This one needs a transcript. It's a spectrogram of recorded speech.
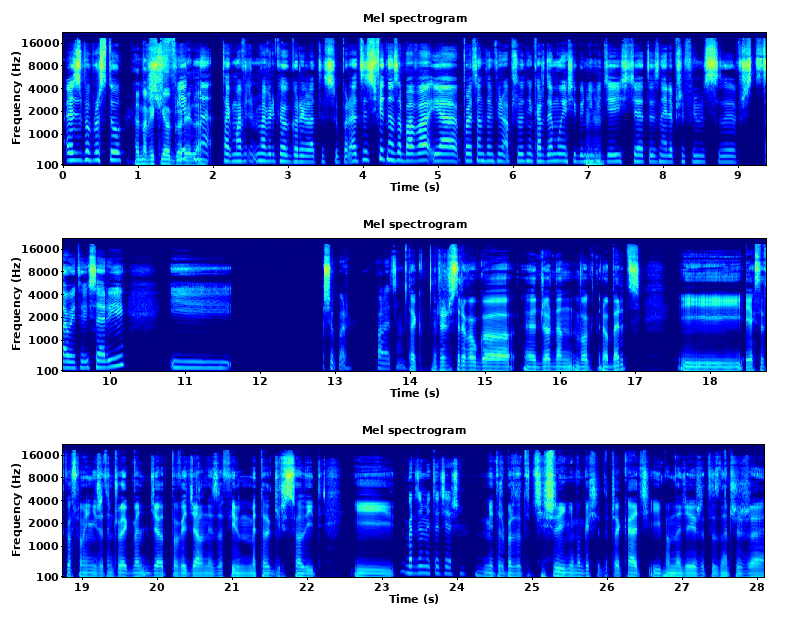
ale jest po prostu Ale ma wielkiego świetna... goryla. Tak, ma, ma wielkiego goryla, to jest super. Ale to jest świetna zabawa. Ja polecam ten film absolutnie każdemu. Jeśli go nie Mhm. widzieliście, to jest najlepszy film z, z całej tej serii. I super, polecam. Tak, reżyserował go e, Jordan Vogt Roberts i ja chcę tylko wspomnieć, że ten człowiek będzie odpowiedzialny za film Metal Gear Solid i Bardzo mnie to cieszy. mnie też bardzo to cieszy i nie mogę się doczekać i mam nadzieję, że to znaczy, że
